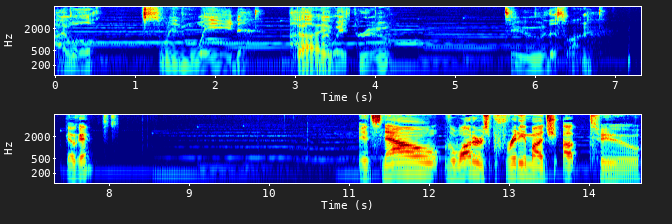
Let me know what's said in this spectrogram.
I will swim, wade uh, my way through to this one. Okay. It's now the water is pretty much up to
